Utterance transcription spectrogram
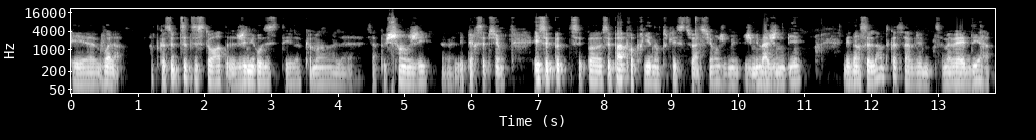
Et euh, voilà. En tout cas, cette petite histoire de générosité, là, comment ça peut changer euh, les perceptions. Et c'est pas, c'est pas, c'est pas approprié dans toutes les situations. Je m'imagine bien, mais dans celle-là, en tout cas, ça, ça m'avait aidé à,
